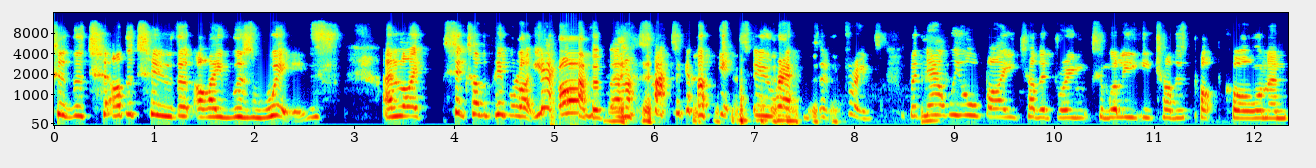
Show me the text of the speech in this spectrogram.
to the t- other two that I was with, and like six other people like, yeah, I'll have a, and I had to go and get two rounds of drinks. But now we all buy each other drinks and we'll eat each other's popcorn and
